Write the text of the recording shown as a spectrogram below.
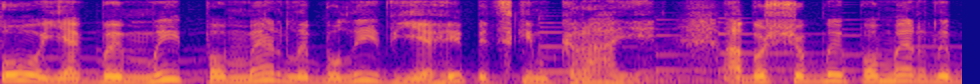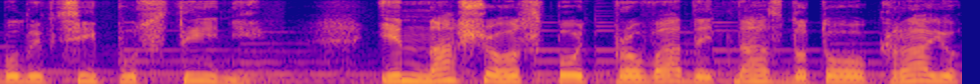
О, якби ми померли були в єгипетськім краї, або щоб ми померли були в цій пустині. І нащо Господь провадить нас до того краю,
